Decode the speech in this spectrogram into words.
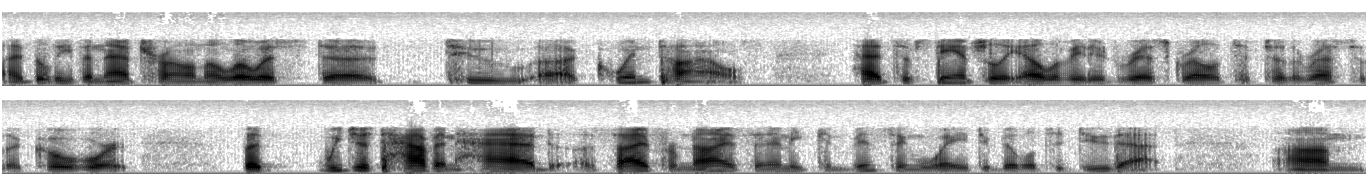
I believe in that trial, in the lowest uh, two uh, quintiles, had substantially elevated risk relative to the rest of the cohort. But we just haven't had, aside from niacin, any convincing way to be able to do that. Um,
